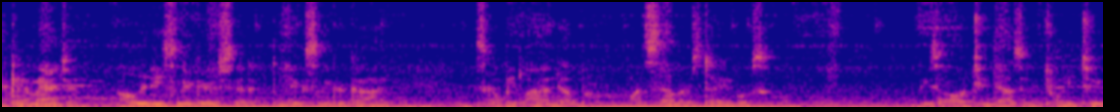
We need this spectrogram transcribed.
I can imagine all of these sneakers at the next sneaker con, it's gonna be lined up on sellers' tables. These are all 2022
